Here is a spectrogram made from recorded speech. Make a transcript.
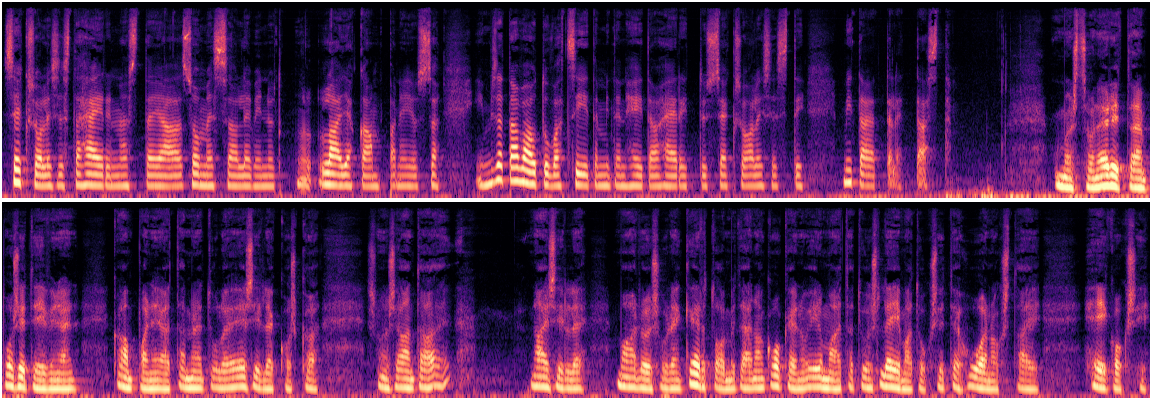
seksuaalisesta häirinnästä ja somessa on levinnyt laaja kampanja, jossa ihmiset avautuvat siitä, miten heitä on häiritty seksuaalisesti. Mitä ajattelet tästä? Mielestäni se on erittäin positiivinen kampanja, että tämmöinen tulee esille, koska se antaa naisille mahdollisuuden kertoa, mitä hän on kokenut ilman, että tulisi leimatuksi sitten huonoksi tai heikoksi,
